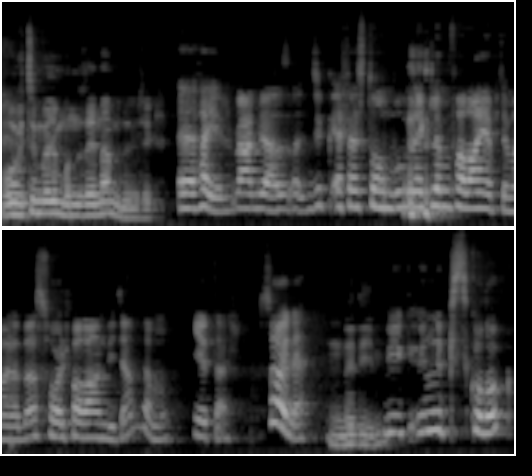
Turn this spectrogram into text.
Bu bütün bölüm bunun üzerinden mi dönecek? Ee, hayır ben birazcık Efes Tombul reklamı falan yapacağım arada. Sol falan diyeceğim tamam yeter. Söyle. Ne diyeyim? Büyük ünlü psikolog.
